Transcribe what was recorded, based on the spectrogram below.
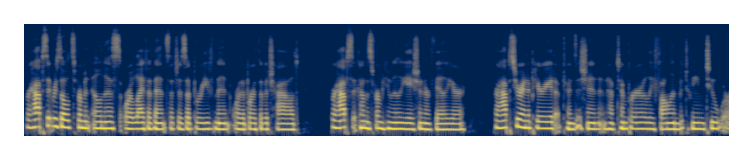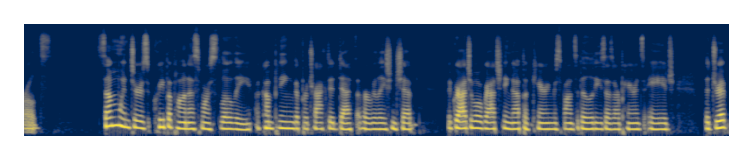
Perhaps it results from an illness or a life event such as a bereavement or the birth of a child. Perhaps it comes from humiliation or failure. Perhaps you're in a period of transition and have temporarily fallen between two worlds. Some winters creep upon us more slowly, accompanying the protracted death of a relationship, the gradual ratcheting up of caring responsibilities as our parents age, the drip,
